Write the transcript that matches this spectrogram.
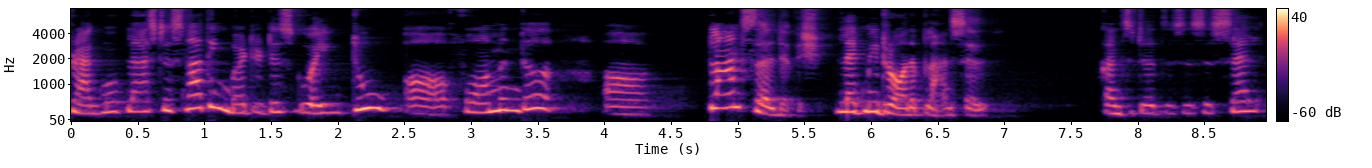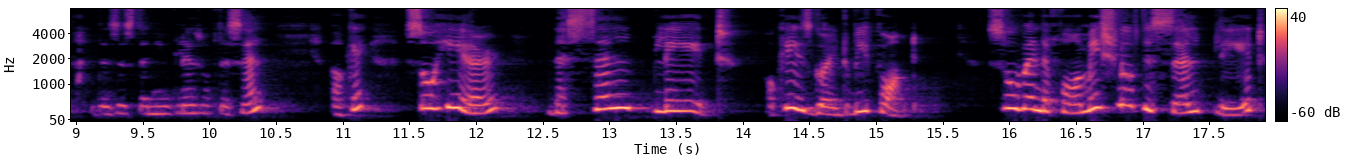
Phragmoplast is nothing but it is going to uh, form in the uh, plant cell division. Let me draw the plant cell. Consider this is a cell, this is the nucleus of the cell. Okay, so here the cell plate okay is going to be formed. So when the formation of the cell plate,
